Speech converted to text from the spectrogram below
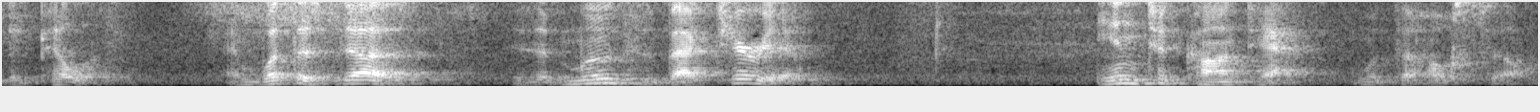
the pili. And what this does is it moves the bacteria into contact with the host cell.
